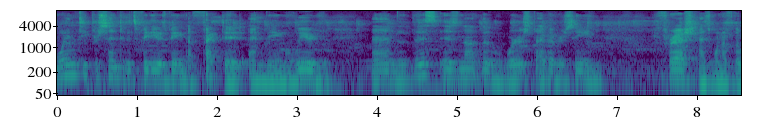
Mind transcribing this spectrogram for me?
20% of its videos being affected and being weird and this is not the worst I've ever seen. Fresh has one of the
